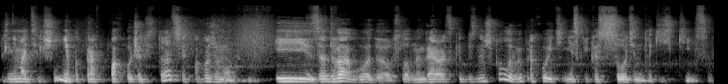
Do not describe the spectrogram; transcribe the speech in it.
принимать решения по похожих ситуациях похожим образом. И за два года, условно, Гарвардской бизнес-школы вы проходите несколько сотен таких кейсов.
